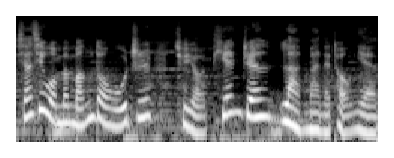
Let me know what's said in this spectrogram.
想起我们懵懂无知却又天真烂漫的童年。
